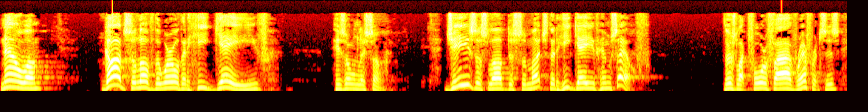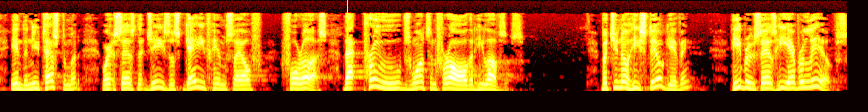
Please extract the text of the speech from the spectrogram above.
Now, uh, God so loved the world that He gave His only Son. Jesus loved us so much that He gave Himself. There's like four or five references in the New Testament where it says that Jesus gave Himself for us. That proves once and for all that He loves us. But you know, He's still giving. Hebrews says He ever lives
